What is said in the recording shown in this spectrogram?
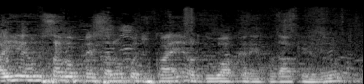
आइए हम सब अपने सरों को झुकाएँ और दुआ करें खुदा के हजूर।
